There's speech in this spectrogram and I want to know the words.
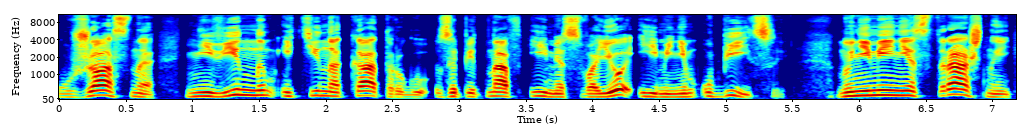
Ужасно невинным идти на каторгу, запятнав имя свое именем убийцы. Но не менее страшной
